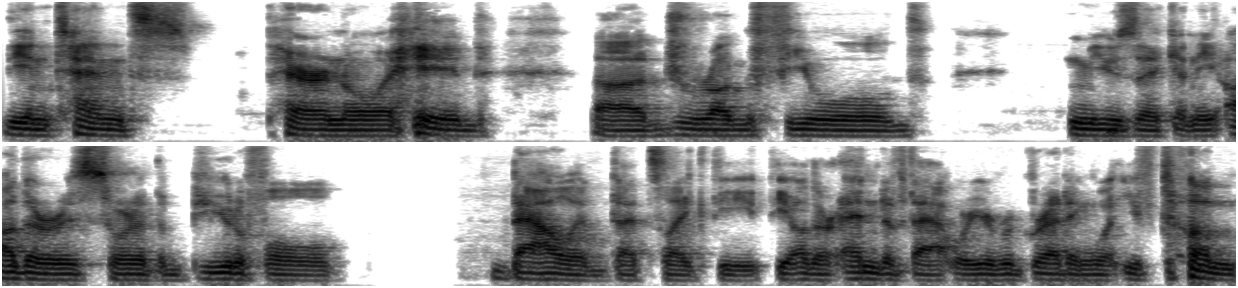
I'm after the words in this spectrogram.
the intense, paranoid, uh, drug fueled music, and the other is sort of the beautiful ballad that's like the the other end of that, where you're regretting what you've done.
